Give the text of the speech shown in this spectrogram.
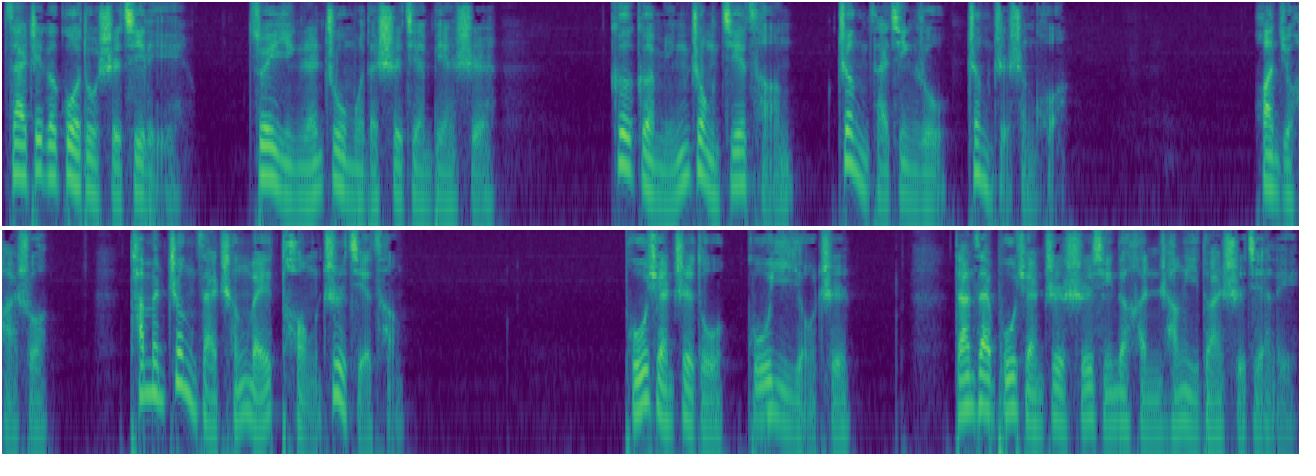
在这个过渡时期里，最引人注目的事件便是，各个民众阶层正在进入政治生活。换句话说，他们正在成为统治阶层。普选制度古已有之，但在普选制实行的很长一段时间里。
